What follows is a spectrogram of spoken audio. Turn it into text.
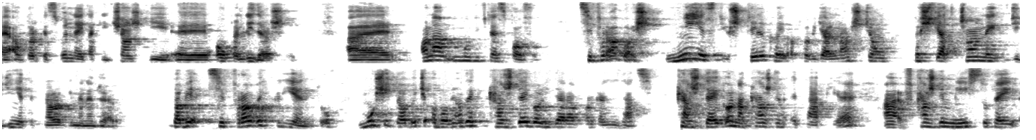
e, autorkę słynnej takiej książki e, Open Leadership. Ona mówi w ten sposób. Cyfrowość nie jest już tylko odpowiedzialnością doświadczonych w dziedzinie technologii menedżerów. W dobie cyfrowych klientów musi to być obowiązek każdego lidera w organizacji. Każdego na każdym etapie, w każdym miejscu tej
